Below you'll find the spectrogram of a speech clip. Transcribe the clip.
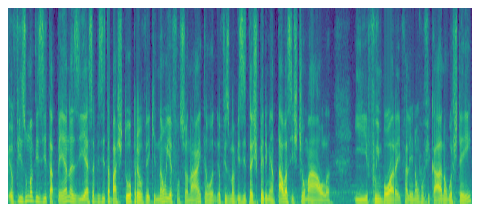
Eu fiz uma visita apenas e essa visita bastou para eu ver que não ia funcionar. Então eu fiz uma visita experimental, assisti uma aula e fui embora e falei não vou ficar, não gostei.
